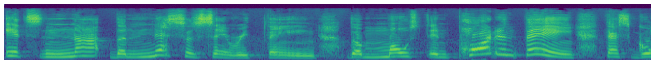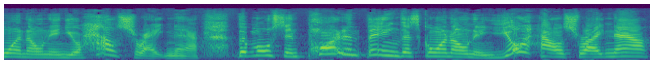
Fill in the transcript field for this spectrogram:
It's not the necessary thing, the most important thing that's going on in your house right now. The most important thing that's going on in your house right now,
